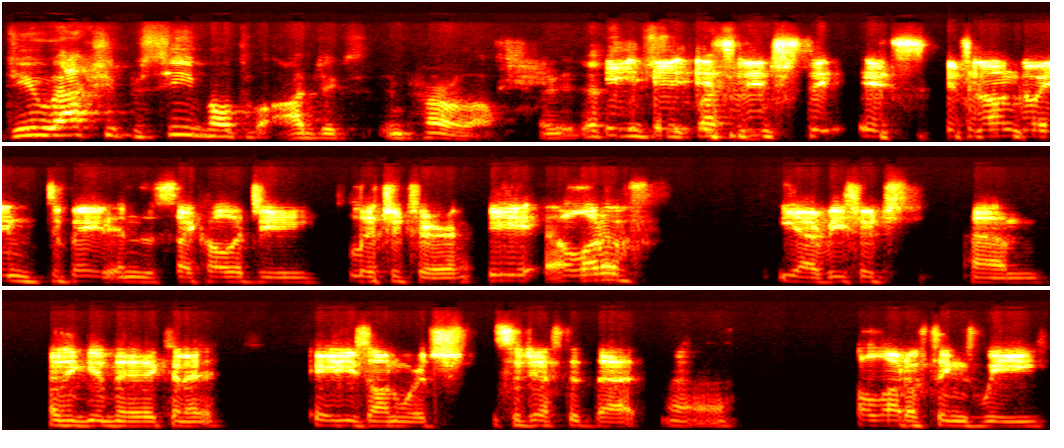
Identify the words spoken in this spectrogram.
Do you actually perceive multiple objects in parallel? It, it's an interesting, it's it's an ongoing debate in the psychology literature. A lot of, yeah, research. Um, I think in the kind of 80s onwards suggested that uh, a lot of things we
